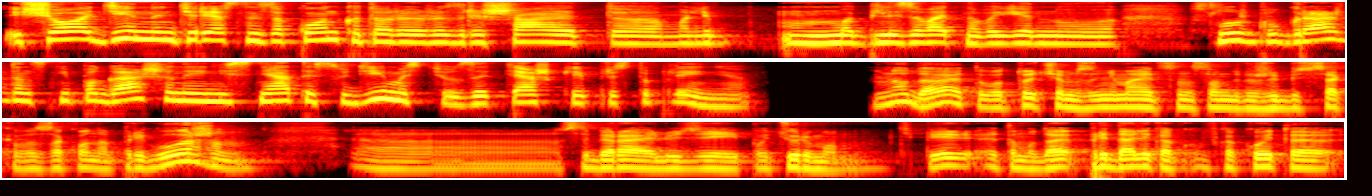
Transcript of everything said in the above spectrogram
Еще один интересный закон, который разрешает э, мобилизовать на военную службу граждан с непогашенной и не снятой судимостью за тяжкие преступления. Ну да, это вот то, чем занимается, на самом деле, уже без всякого закона Пригожин, э, собирая людей по тюрьмам. Теперь этому да, придали как, в какой-то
